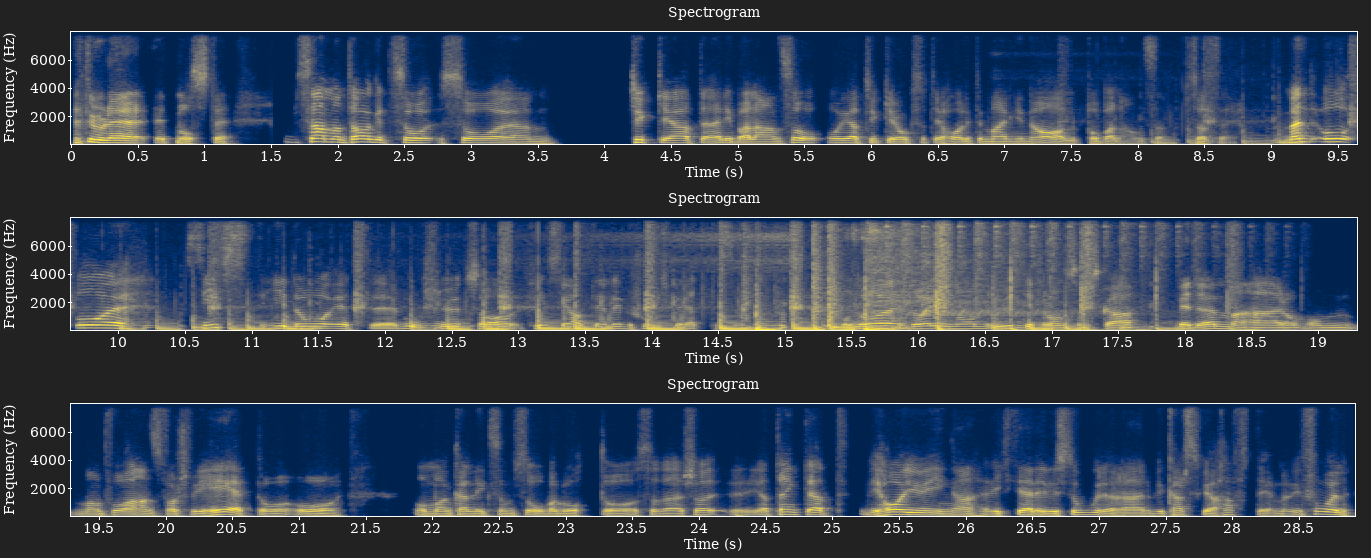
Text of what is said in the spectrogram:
Jag tror det är ett måste. Sammantaget så, så um, tycker jag att det är i balans och, och jag tycker också att jag har lite marginal på balansen så att säga. Men och, och sist i då ett eh, bokslut så finns det ju alltid en revisionsberättelse. Och då, då är det ju någon utifrån som ska bedöma här om, om man får ansvarsfrihet och, och om man kan liksom sova gott och så där. Så eh, jag tänkte att vi har ju inga riktiga revisorer här. Vi kanske skulle ha haft det, men vi får väl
